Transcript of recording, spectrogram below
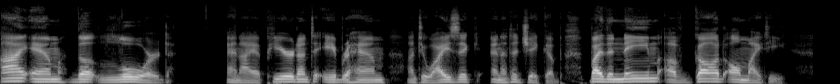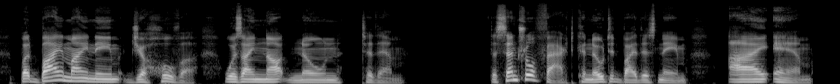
I am the Lord. And I appeared unto Abraham, unto Isaac, and unto Jacob, by the name of God Almighty, but by my name Jehovah was I not known to them. The central fact connoted by this name, I am,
